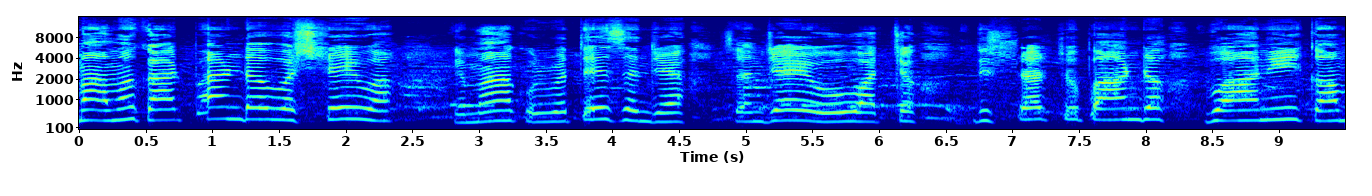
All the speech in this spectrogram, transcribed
माम पाण्डवशैवा हिमा कुर्वते सञ्जय सञ्जयोवाच दुष्टासु पाण्डवानिकं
